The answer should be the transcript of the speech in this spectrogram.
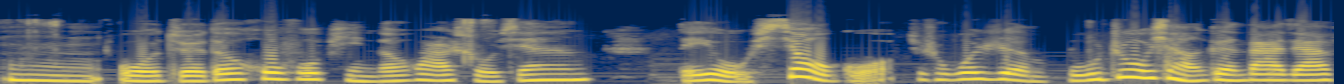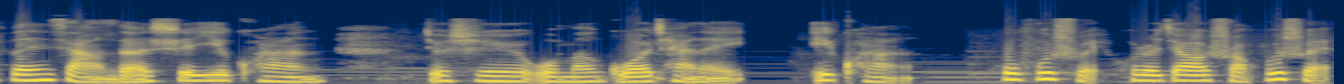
嗯，我觉得护肤品的话，首先。得有效果，就是我忍不住想跟大家分享的是一款，就是我们国产的一款护肤水，或者叫爽肤水。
